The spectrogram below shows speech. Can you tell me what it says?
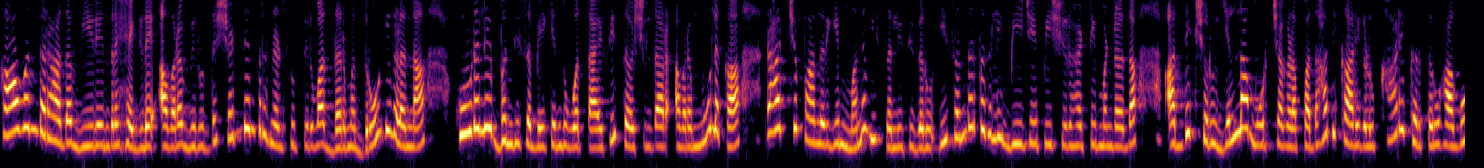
ಕಾವಂದರಾದ ವೀರೇಂದ್ರ ಹೆಗ್ಡೆ ಅವರ ವಿರುದ್ಧ ಷಡ್ಯಂತ್ರ ನಡೆಸುತ್ತಿರುವ ಧರ್ಮದ್ರೋಹಿಗಳನ್ನ ಕೂಡಲೇ ಬಂಧಿಸಬೇಕೆಂದು ಒತ್ತಾಯಿಸಿ ತಹಶೀಲ್ದಾರ್ ಅವರ ಮೂಲಕ ರಾಜ್ಯಪಾಲರಿಗೆ ಮನವಿ ಸಲ್ಲಿಸಿದರು. ಈ ಸಂದರ್ಭದಲ್ಲಿ ಬಿಜೆಪಿ ಶಿರಹಟ್ಟಿ ಮಂಡಲದ ಅಧ್ಯಕ್ಷರು ಎಲ್ಲಾ ಮೋರ್ಚಾಗಳ ಪದಾಧಿಕಾರಿಗಳು, ಕಾರ್ಯಕರ್ತರು ಹಾಗೂ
